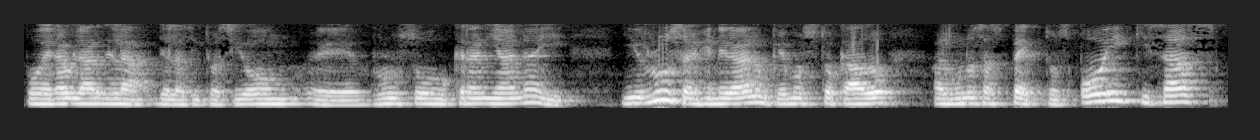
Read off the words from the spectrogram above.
poder hablar de la, de la situación eh, ruso-ucraniana y, y rusa en general, aunque hemos tocado algunos aspectos. Hoy quizás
